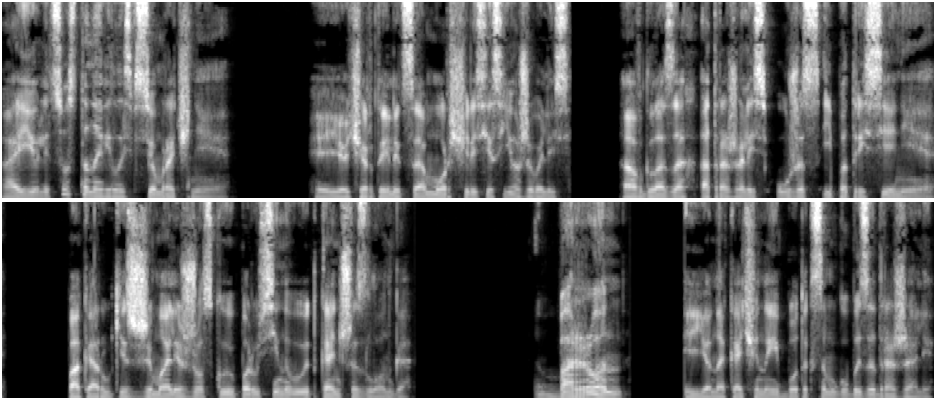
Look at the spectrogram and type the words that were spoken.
а ее лицо становилось все мрачнее. Ее черты лица морщились и съеживались, а в глазах отражались ужас и потрясение, пока руки сжимали жесткую парусиновую ткань шезлонга. «Барон!» Ее накачанные ботоксом губы задрожали.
